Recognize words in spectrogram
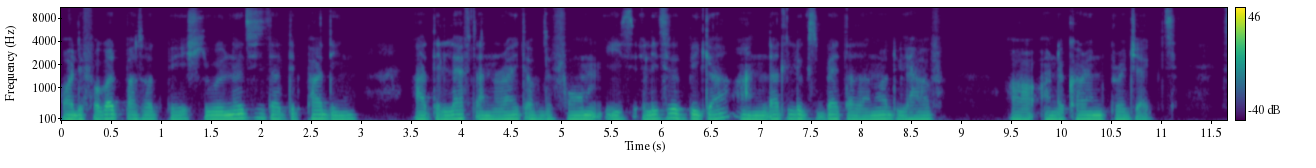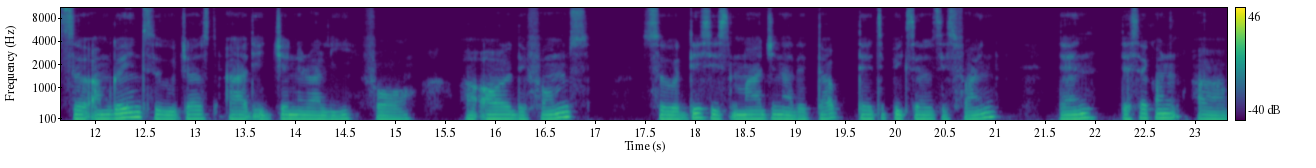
or the forgot password page you will notice that the padding at the left and right of the form is a little bigger and that looks better than what we have uh, on the current project. So I'm going to just add it generally for uh, all the forms so this is margin at the top 30 pixels is fine. Then the second uh,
